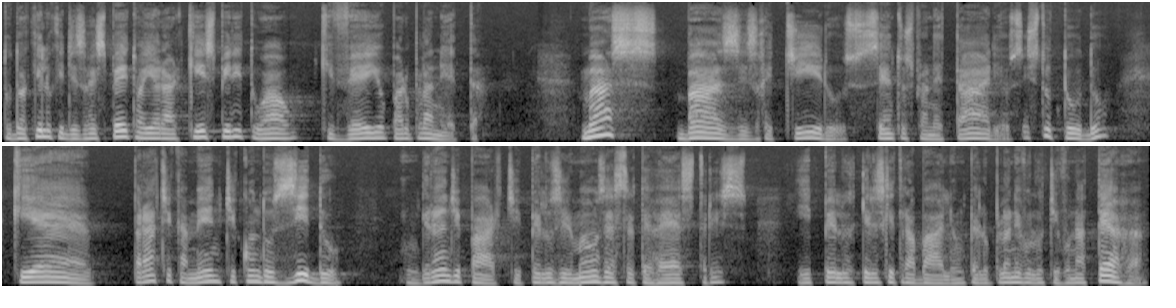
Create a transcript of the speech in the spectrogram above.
Tudo aquilo que diz respeito à hierarquia espiritual que veio para o planeta. Mas bases, retiros, centros planetários, isto tudo que é praticamente conduzido em grande parte pelos irmãos extraterrestres e pelos aqueles que trabalham pelo plano evolutivo na Terra,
